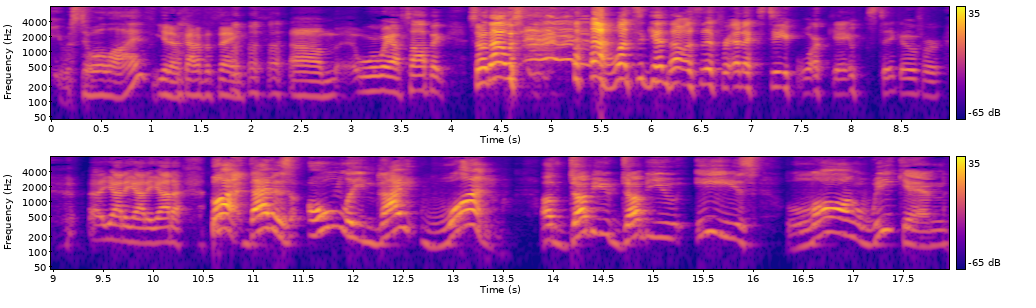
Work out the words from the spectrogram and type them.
he was still alive, you know, kind of a thing. um, we're way off topic. So that was once again that was it for NXT War Games Takeover, uh, yada yada yada. But that is only night one of WWE's long weekend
